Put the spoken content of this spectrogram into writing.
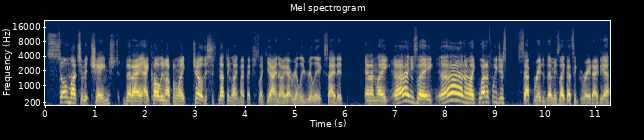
so much of it changed that I, I called him up and I'm like, Joe, this is nothing like my pitch. He's like, Yeah, I know. I got really, really excited. And I'm like, uh, and he's like, uh, and I'm like, what if we just separated them? He's like, that's a great idea.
